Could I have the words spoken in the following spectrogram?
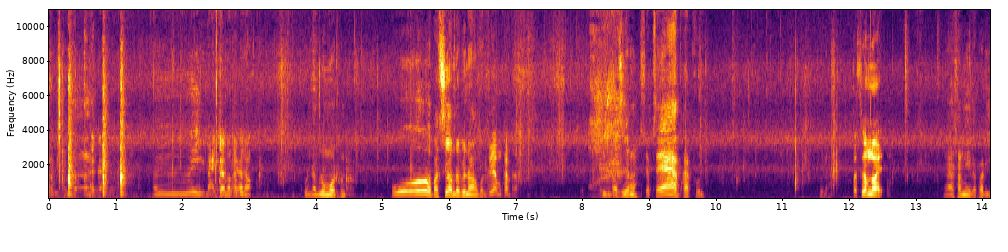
คุณครับบรรยากาศเอ้ยหลายกินแล้วครับพี่น้องคุณน้ำลูกหมดคุณโอ้ปลาเสื่อมด้วยพี่น้องคุณเรื่อมครับปิ้งปลาเสื่อมแซ่บๆครับคุณปลาเสื่อมหน่อยนะซ้ำนี่แหละพอดี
